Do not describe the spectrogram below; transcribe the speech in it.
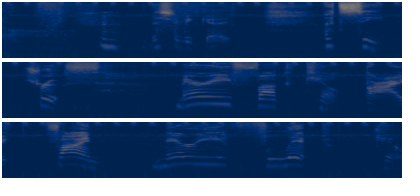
Aw. This should be good. Let's see. Truth. Mary, fuck, kill. Bye. Fine. Mary, flip, kill.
